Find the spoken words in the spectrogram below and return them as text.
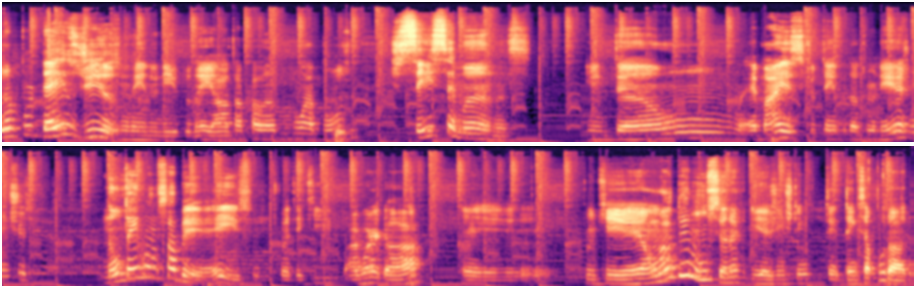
dura por 10 dias no Reino Unido, né? E ela tá falando de um abuso de 6 semanas. Então, é mais que o tempo da turnê, a gente não tem como saber, é isso. A gente vai ter que aguardar, é, porque é uma denúncia, né? E a gente tem, tem, tem que ser apurado.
